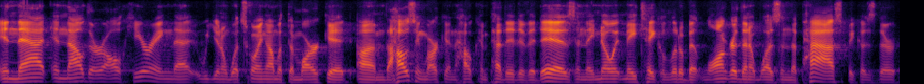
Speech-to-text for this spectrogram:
in that and now they're all hearing that you know what's going on with the market um, the housing market and how competitive it is and they know it may take a little bit longer than it was in the past because they're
